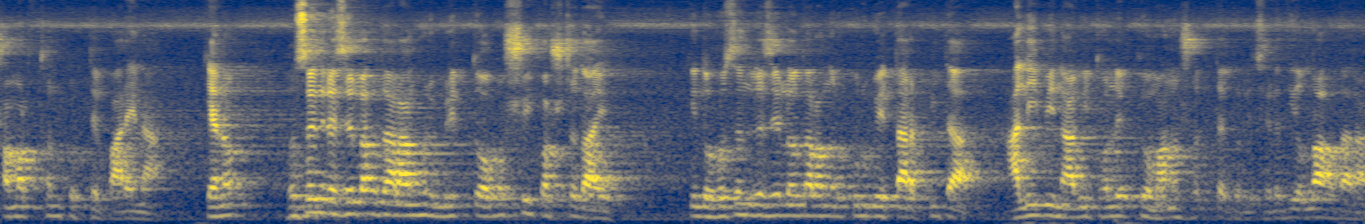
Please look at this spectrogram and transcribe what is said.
সমর্থন করতে পারে না। কেন? হোসেন রাজিল্লাহ তালাহুর মৃত্যু অবশ্যই কষ্টদায়ক। কিন্তু হোসেন রাজিল্লাহ তালাহুর পূর্বে তার পিতা আলী বিন আবি তলেবকেও মানুষ হত্যা করেছে রাজি আল্লাহ তালা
